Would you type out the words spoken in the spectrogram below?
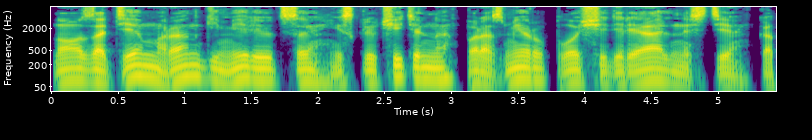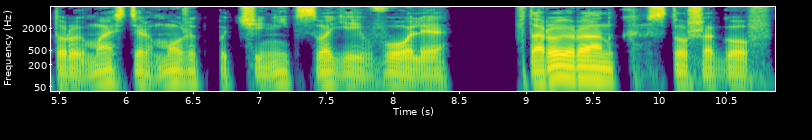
но затем ранги меряются исключительно по размеру площади реальности, которую мастер может подчинить своей воле. Второй ранг — 100 шагов,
